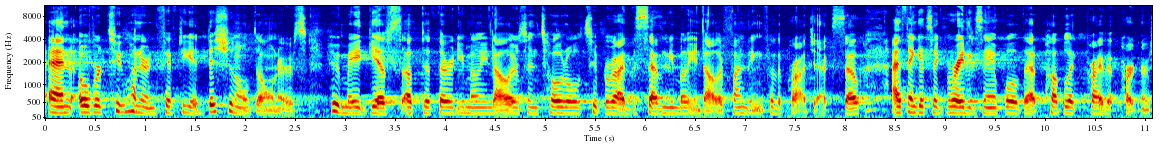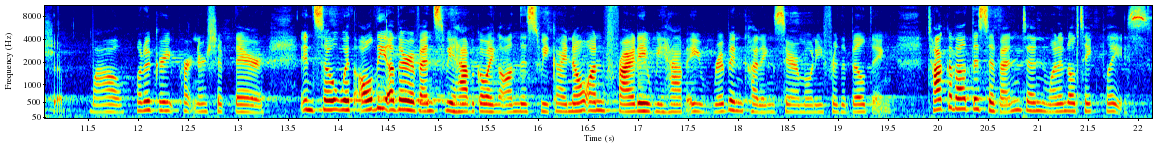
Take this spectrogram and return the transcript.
and over 250 additional donors who made gifts up to $30 million in total to provide the $70 million funding for the project. So I think it's a great example of that public-private partnership. Wow, what a great partnership there. And so, with all the other events we have going on this week, I know on Friday we have a ribbon cutting ceremony for the building. Talk about this event and when it'll take place.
